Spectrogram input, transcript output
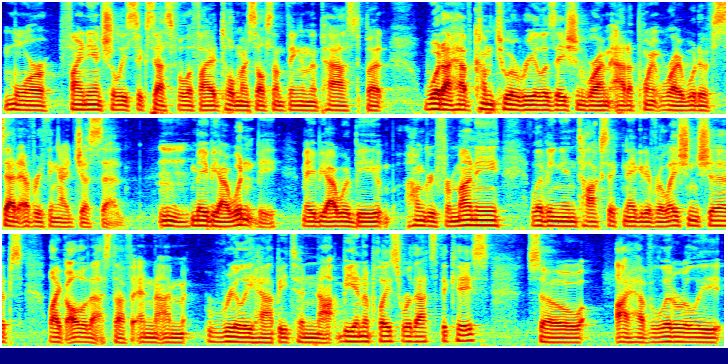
more financially successful if i had told myself something in the past but would i have come to a realization where i'm at a point where i would have said everything i just said? Mm. Maybe i wouldn't be. Maybe i would be hungry for money living in toxic negative relationships like all of that stuff and i'm really happy to not be in a place where that's the case. So i have literally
